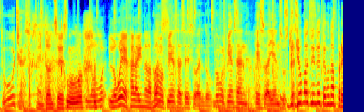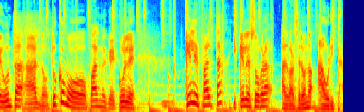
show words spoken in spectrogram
Tuchas. Entonces, lo, voy- lo voy a dejar ahí nada ¿Cómo más. piensas eso, Aldo? ¿Cómo piensan eso allá en sus casas? yo más bien le tengo una pregunta a Aldo. Tú como fan de Cule, ¿qué le falta y qué le sobra al Barcelona ahorita?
